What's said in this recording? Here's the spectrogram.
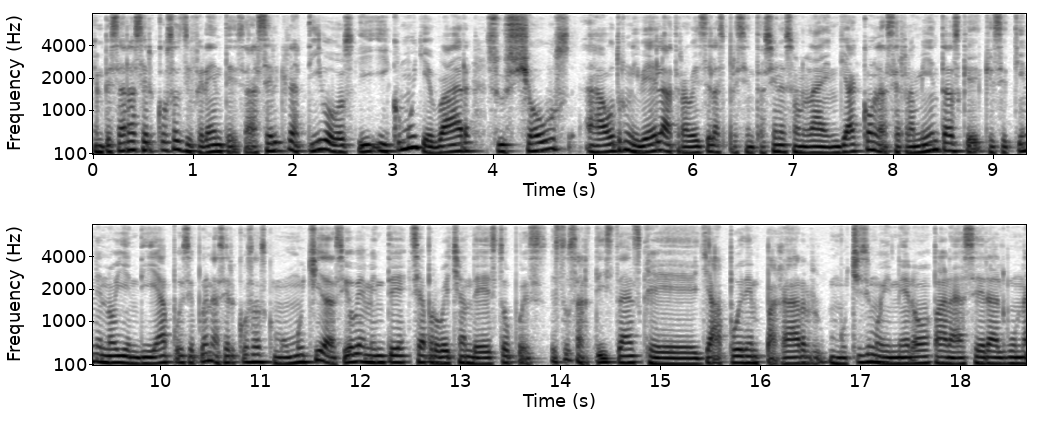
empezar a hacer cosas diferentes, a ser creativos y, cómo llevar sus shows a otro nivel a través de las presentaciones online. Ya con las herramientas que, que, se tienen hoy en día, pues se pueden hacer cosas como muy chidas y obviamente se aprovechan de esto, pues estos artistas que ya pueden pagar muchísimo dinero para hacer algún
